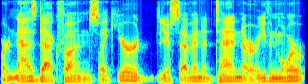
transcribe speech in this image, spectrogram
or Nasdaq funds, like you're you're seven to ten or even more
